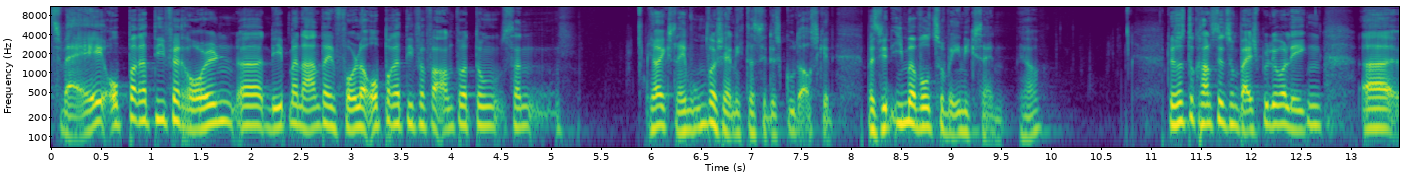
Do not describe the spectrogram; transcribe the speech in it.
zwei operative Rollen nebeneinander in voller operativer Verantwortung sind ja extrem unwahrscheinlich, dass sich das gut ausgeht. Weil es wird immer wohl zu wenig sein. Ja? Das heißt, du kannst dir zum Beispiel überlegen, äh,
